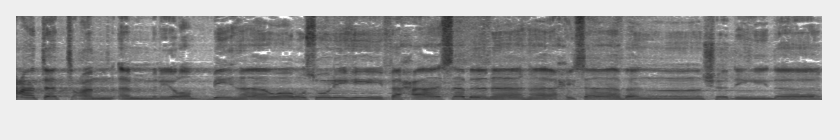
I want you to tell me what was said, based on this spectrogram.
عتت عن أمر ربها ورسله فحاسبناها حسابا شديدا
